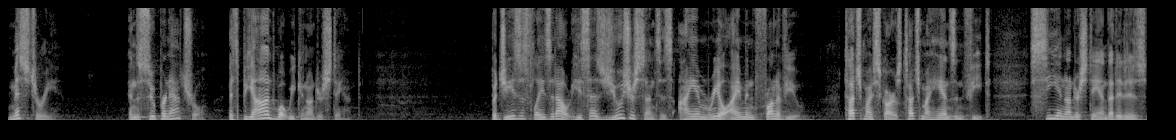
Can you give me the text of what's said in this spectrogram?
mystery and the supernatural. It's beyond what we can understand. But Jesus lays it out. He says, Use your senses. I am real. I am in front of you. Touch my scars, touch my hands and feet. See and understand that it is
